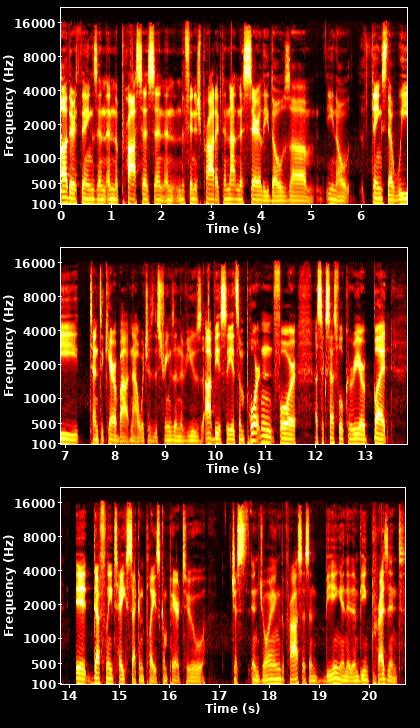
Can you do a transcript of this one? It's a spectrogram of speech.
other things and, and the process and, and the finished product and not necessarily those um, you know things that we tend to care about now, which is the streams and the views. Obviously, it's important for a successful career, but it definitely takes second place compared to just enjoying the process and being in it and being present.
